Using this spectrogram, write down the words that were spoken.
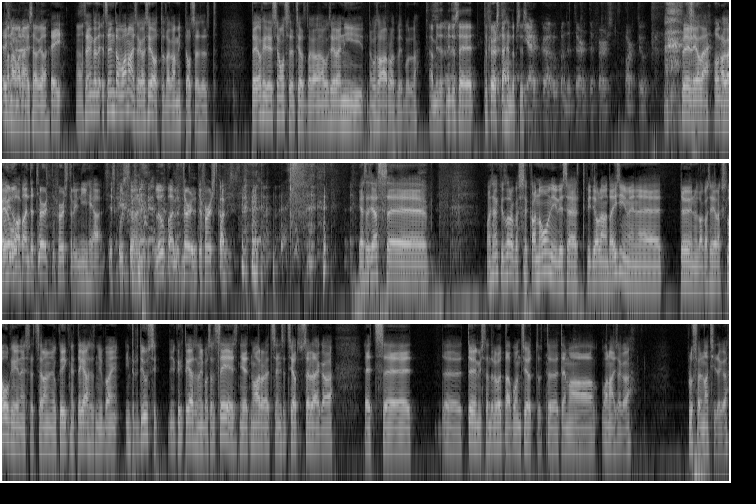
vana-vanaisa või? ei ah., see on ka, see on ta vanaisaga seotud, aga mitte otseselt. Okei okay,, see on otseselt seotud, aga nagu see ei ole nii, nagu sa arvad võib-olla. aga mida, mida see The First tähendab siis? järg ka Lupin the Third, The First, Part Two. veel ei ole, aga jõuab, Lupin the Third the First oli nii hea, siis kus on Lupin the Third the First kaks? ja see jah, see ma ei saanud küll aru, kas see kanooniliselt pidi olema ta esimene töönud, aga see ei oleks loogiline, sest et seal on ju kõik need tegelased on juba introduce'id, kõik tegelased on juba seal sees, nii et ma arvan, et see on lihtsalt seotud sellega, et see öö, töö, mis ta endale võtab, on seotud öö, tema vanaisaga, pluss veel natsidega.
